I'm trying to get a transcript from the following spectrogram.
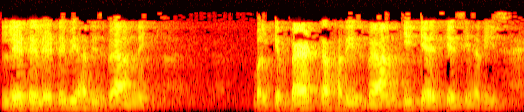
لیٹے لیٹے بھی حدیث بیان نہیں کی۔ بلکہ بیٹھ کر حدیث بیان کی کہ ایسی ایسی حدیث ہے۔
